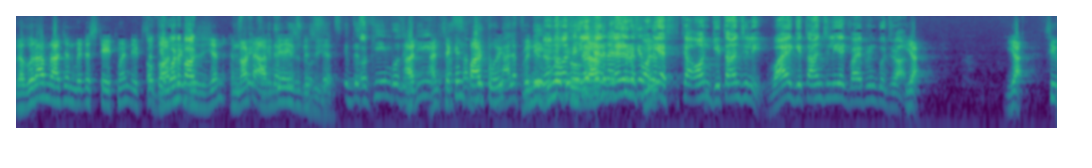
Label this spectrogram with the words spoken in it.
Raghuram Rajan made a statement, it's a Okay, what government about- decision and not a Respectfully, RBI's makes no decision. If the scheme was And- indeed and a second part to it, when you No, do no, a program- let, An let, let action respond. Yes, on Gitanjali. Why Gitanjali at Vibrant Gujarat? Yeah. Yeah. See,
